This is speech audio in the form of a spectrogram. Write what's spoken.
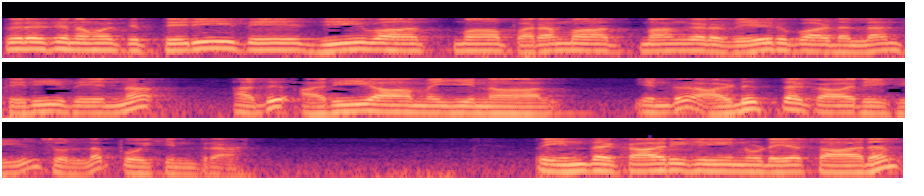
பிறகு நமக்கு தெரியுதே ஜீவாத்மா பரமாத்மாங்கிற வேறுபாடெல்லாம் தெரியுதேன்னா அது அறியாமையினால் என்று அடுத்த காரிகையில் சொல்ல போகின்றார். இப்ப இந்த காரிகையினுடைய சாரம்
